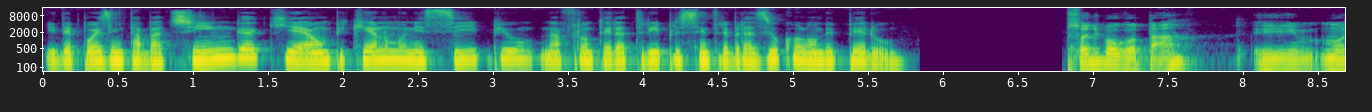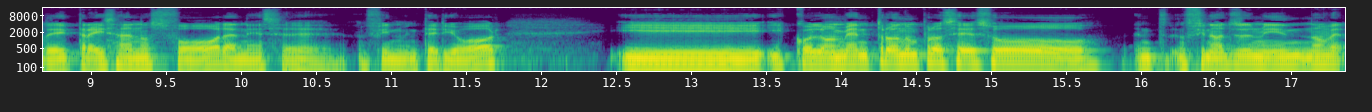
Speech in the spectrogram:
e depois em Tabatinga, que é um pequeno município na fronteira tríplice entre Brasil, Colômbia e Peru. Sou de Bogotá e morei três anos fora, nesse, enfim, no interior. E, e Colômbia entrou num processo no final de 2009,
